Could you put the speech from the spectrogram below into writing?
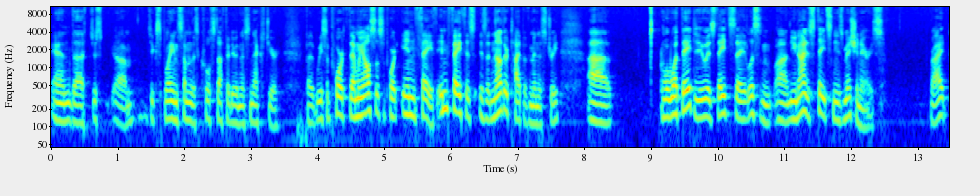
and uh, just um, explain some of this cool stuff they're doing this next year. But we support them. We also support In Faith. In Faith is, is another type of ministry. Uh, well, what they do is they say, listen, uh, the United States needs missionaries right?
